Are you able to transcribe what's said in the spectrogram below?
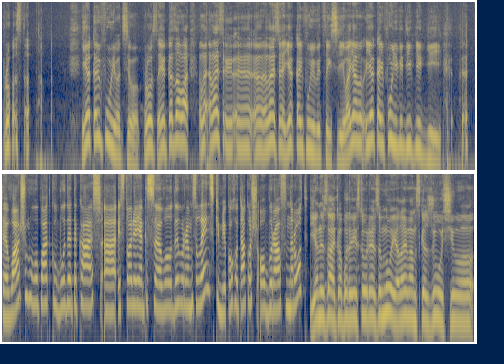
просто. Я кайфую від цього. Просто як казала Леся, е, е, Леся, я кайфую від цих слів, а я, я кайфую від їхніх дій. Те в вашому випадку буде така ж е, історія, як з Володимиром Зеленським, якого також обирав народ. Я не знаю, яка буде історія зі мною, але я вам скажу, що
